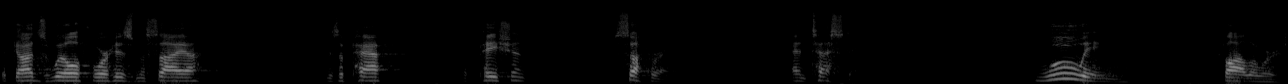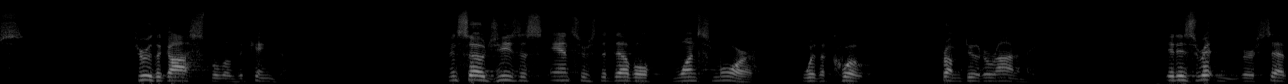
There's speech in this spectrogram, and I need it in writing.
But God's will for his Messiah is a path of patient suffering and testing, wooing followers through the gospel of the kingdom. And so Jesus answers the devil once more with a quote from Deuteronomy. It is written, verse 7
